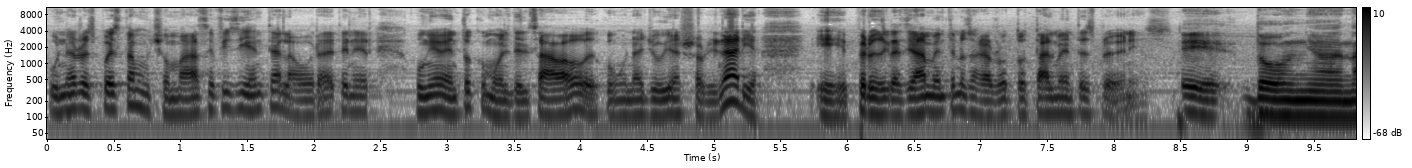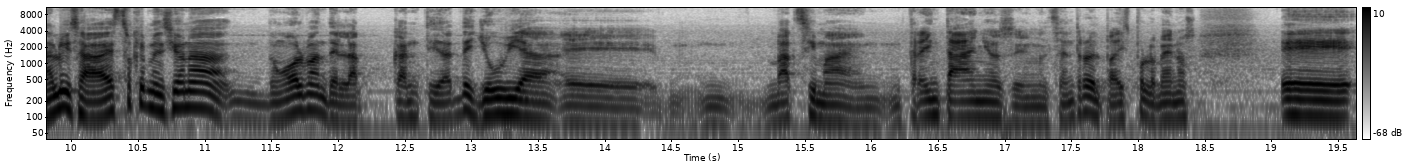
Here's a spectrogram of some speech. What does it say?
una respuesta mucho más eficiente a la hora de tener un evento como el del sábado con una lluvia extraordinaria. Eh, pero desgraciadamente nos agarró totalmente desprevenidos. Eh, doña Ana Luisa, esto que menciona don Olman de la cantidad de lluvia máxima en 30 años en el centro del país por lo menos, eh,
